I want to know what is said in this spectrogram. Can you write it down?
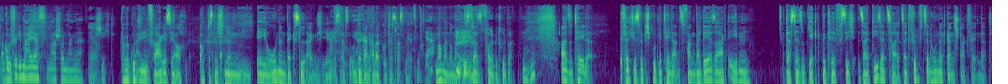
Aber gut. für die Mayas war schon lange Ja. Schicht. Aber gut, die Leider. Frage ist ja auch, ob das nicht ein Äonenwechsel eigentlich eher ist als ein Untergang. Aber gut, das lassen wir jetzt mal. Ja. Machen wir nochmal eine extra Folge drüber. Also Taylor. Vielleicht ist es wirklich gut, mit Taylor anzufangen, weil der sagt eben, dass der Subjektbegriff sich seit dieser Zeit, seit 1500 ganz stark verändert.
